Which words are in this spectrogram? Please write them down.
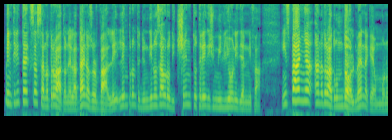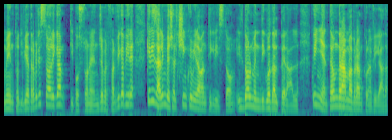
mentre in Texas hanno trovato nella Dinosaur Valley le impronte di un dinosauro di 113 milioni di anni fa. In Spagna hanno trovato un dolmen, che è un monumento di pietra preistorica, tipo Stonehenge per farvi capire, che risale invece al 5000 a.C., il dolmen di Guadalperal. Quindi niente, è un dramma però anche una figata.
